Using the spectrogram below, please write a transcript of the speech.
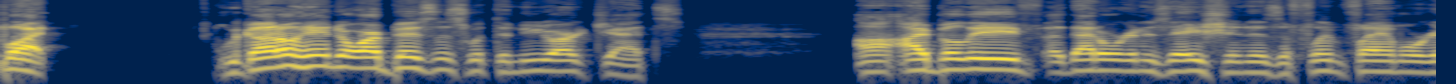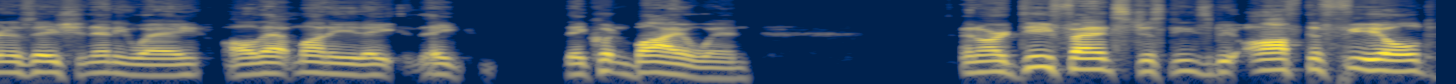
but we got to handle our business with the New York Jets. Uh, I believe that organization is a flim flam organization anyway. All that money they they they couldn't buy a win, and our defense just needs to be off the field,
